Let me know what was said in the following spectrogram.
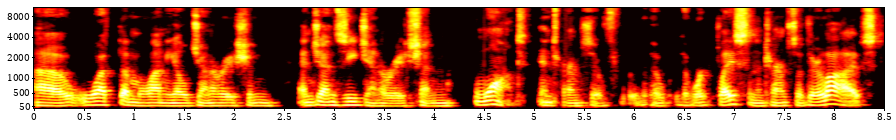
uh, what the millennial generation and Gen Z generation want in terms of the, the workplace and in terms of their lives.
